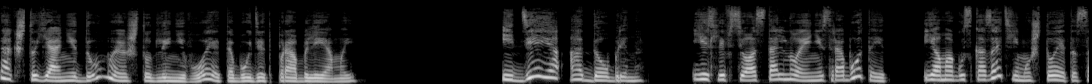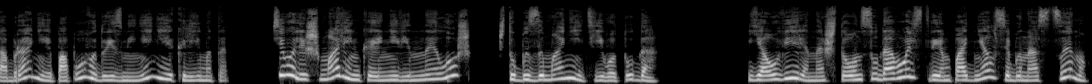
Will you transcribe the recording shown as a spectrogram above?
так что я не думаю, что для него это будет проблемой. Идея одобрена. Если все остальное не сработает, я могу сказать ему, что это собрание по поводу изменения климата. Всего лишь маленькая невинная ложь, чтобы заманить его туда. Я уверена, что он с удовольствием поднялся бы на сцену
